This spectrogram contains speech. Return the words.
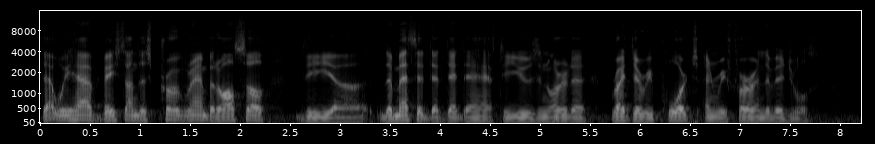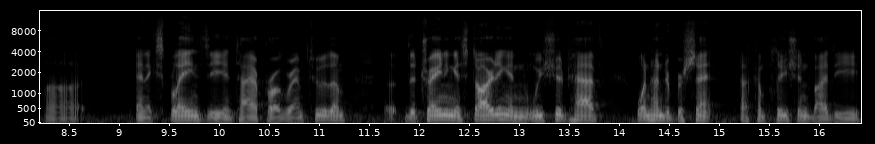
that we have based on this program, but also the uh, the method that that they have to use in order to write their reports and refer individuals, uh, and explains the entire program to them. Uh, The training is starting, and we should have 100% uh, completion by the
